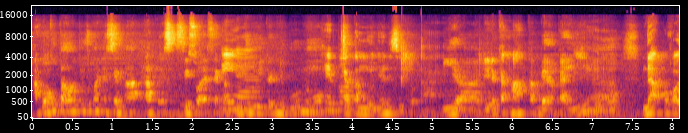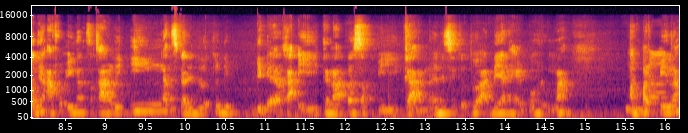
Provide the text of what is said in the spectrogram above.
Aku tuh tahu tuh cuma SMA apa siswa SMA Iya. 7 itu yang dibunuh. Heboh. ketemunya di situ kan Iya, di dekat makam BLKI itu. Iya. Nggak, pokoknya aku ingat sekali, ingat sekali dulu tuh di di BLKI. Kenapa sepi? Karena di situ tuh ada yang heboh rumah empat pilar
